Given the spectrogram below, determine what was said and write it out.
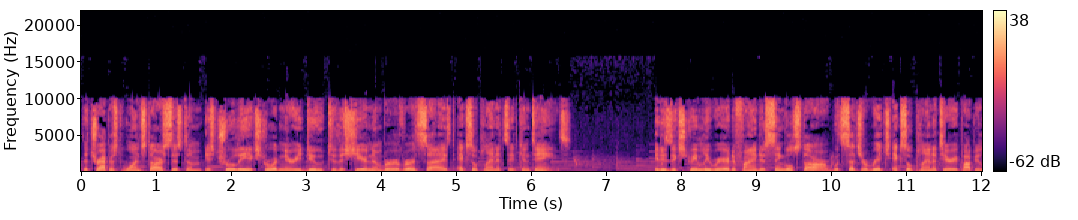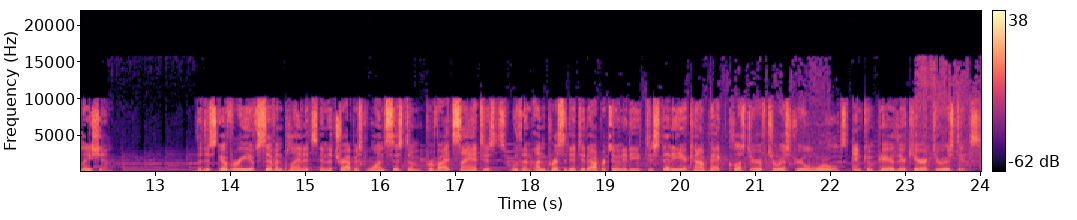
the TRAPPIST-1 star system is truly extraordinary due to the sheer number of Earth-sized exoplanets it contains. It is extremely rare to find a single star with such a rich exoplanetary population. The discovery of seven planets in the TRAPPIST-1 system provides scientists with an unprecedented opportunity to study a compact cluster of terrestrial worlds and compare their characteristics.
